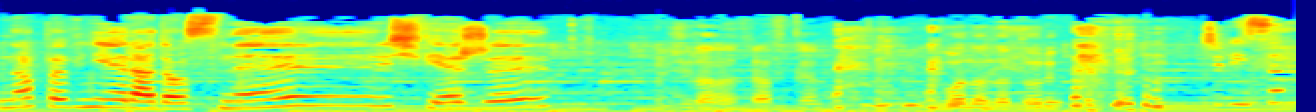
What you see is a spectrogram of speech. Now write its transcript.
no pewnie radosny, świeży. Zielona trawka, łono natury. Czyli same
